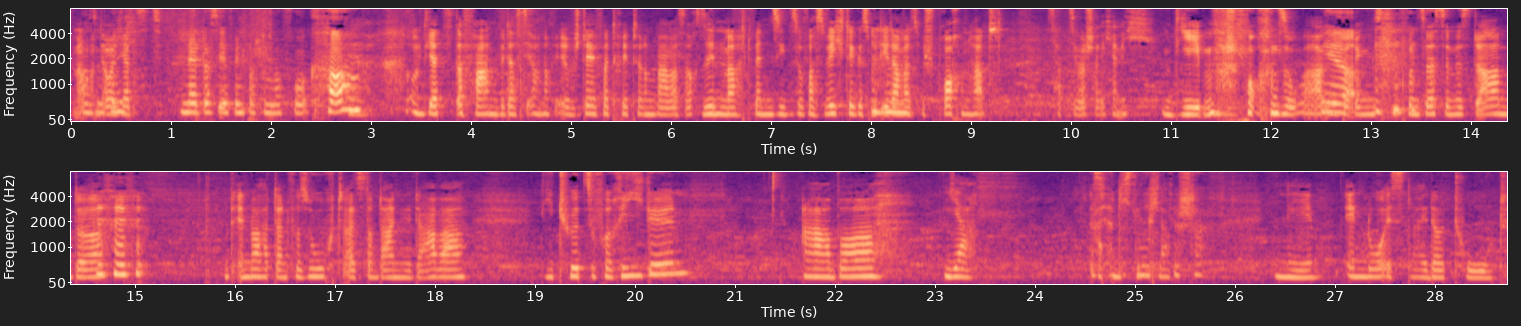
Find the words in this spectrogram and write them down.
Genau, Also und aber jetzt, Nett, dass sie auf jeden Fall schon mal vorkam. und jetzt erfahren wir, dass sie auch noch ihre Stellvertreterin war, was auch Sinn macht, wenn sie so was Wichtiges Mhm. mit ihr damals besprochen hat. Das hat sie wahrscheinlich ja nicht mit jedem besprochen, so war Ja. übrigens, die Prinzessin ist da und da. Und Endor hat dann versucht, als dann Daniel da war, die Tür zu verriegeln. Aber ja, Sie Hat nicht es nicht geklappt. geschafft. Nee, Endor ist leider tot.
